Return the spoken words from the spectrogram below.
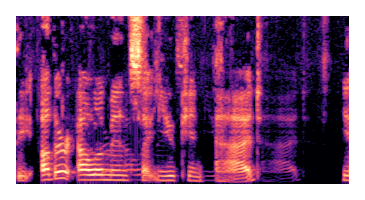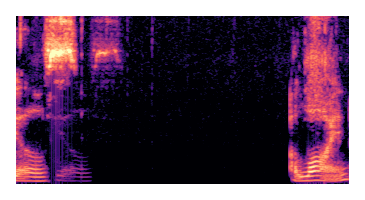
the other elements that you can add is a line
